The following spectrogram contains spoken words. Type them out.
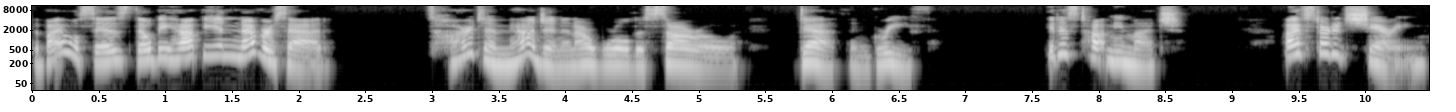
The Bible says they'll be happy and never sad. It's hard to imagine in our world of sorrow, death, and grief. It has taught me much. I've started sharing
